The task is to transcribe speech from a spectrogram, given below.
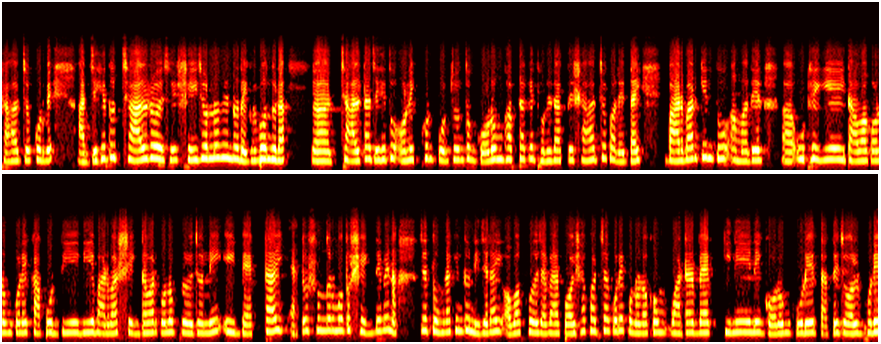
সাহায্য করবে। আর যেহেতু চাল রয়েছে সেই জন্য কিন্তু দেখবে বন্ধুরা চালটা যেহেতু অনেকক্ষণ পর্যন্ত গরম ভাবটাকে ধরে রাখতে সাহায্য করে তাই বারবার কিন্তু আমাদের উঠে গিয়ে এই তাওয়া গরম করে কাপড় দিয়ে, দিয়ে বারবার সেঁক দেওয়ার কোনো প্রয়োজন নেই। এই ব্যাগটাই এত সুন্দর মতো সেঁক দেবে না যে তোমরা কিন্তু নিজেরাই অবাক হয়ে যাবে। আর পয়সা খরচা করে কোনো রকম ওয়াটার ব্যাগ কিনে এনে গরম করে তাতে জল ভরে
